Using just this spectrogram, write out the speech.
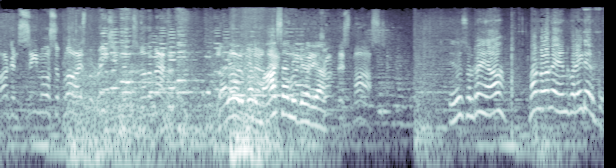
I can see more supplies, but reaching Is another matter. வாங்க வாங்க எனக்கு ஒரு ஐடியா இருக்கு.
